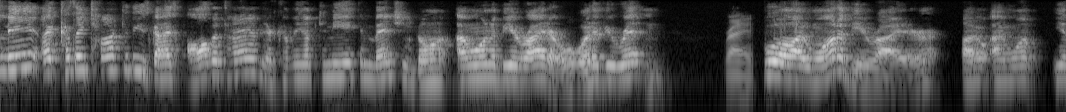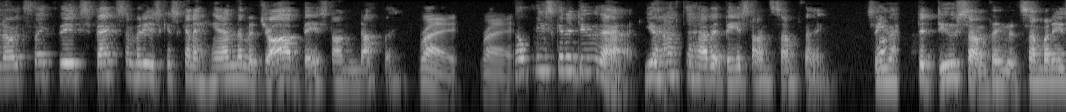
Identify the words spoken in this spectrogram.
me because I, talk to these guys all the time. They're coming up to me at convention, going, "I want to be a writer." Well, what have you written? right. Well, I want to be a writer. I, I want, you know, it's like they expect somebody who's just going to hand them a job based on nothing. Right. Right. Nobody's going to do that. You have to have it based on something. So you have to do something that somebody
